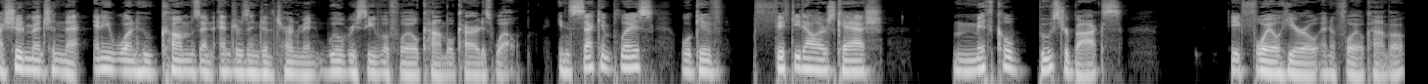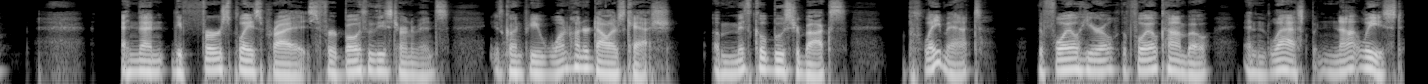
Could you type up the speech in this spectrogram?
I should mention that anyone who comes and enters into the tournament will receive a foil combo card as well. In second place, we'll give $50 cash, mythical booster box, a foil hero, and a foil combo. And then the first place prize for both of these tournaments is going to be $100 cash, a mythical booster box, playmat, the foil hero, the foil combo, and last but not least,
